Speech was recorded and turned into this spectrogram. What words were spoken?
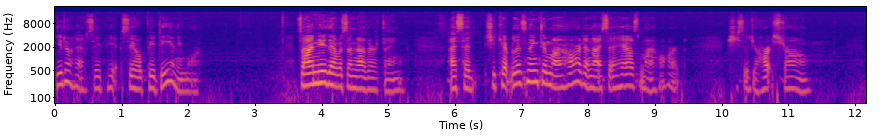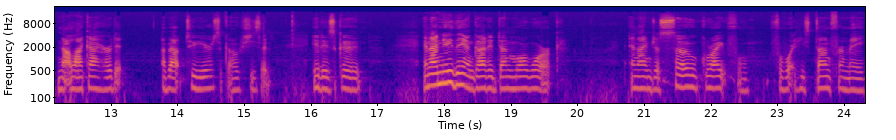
"You don't have COPD anymore." So I knew that was another thing. I said, she kept listening to my heart, and I said, How's my heart? She said, Your heart's strong. Not like I heard it about two years ago. She said, It is good. And I knew then God had done more work. And I'm just so grateful for what He's done for me.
